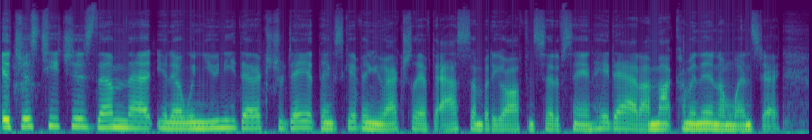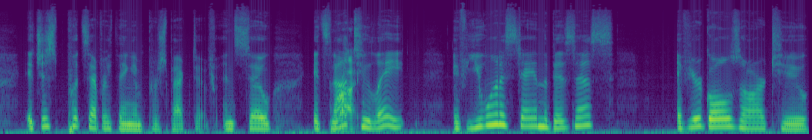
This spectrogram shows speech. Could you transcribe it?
it just teaches them that, you know, when you need that extra day at Thanksgiving, you actually have to ask somebody off instead of saying, hey, dad, I'm not coming in on Wednesday. It just puts everything in perspective. And so it's not Right. too late. If you want to stay in the business, if your goals are to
